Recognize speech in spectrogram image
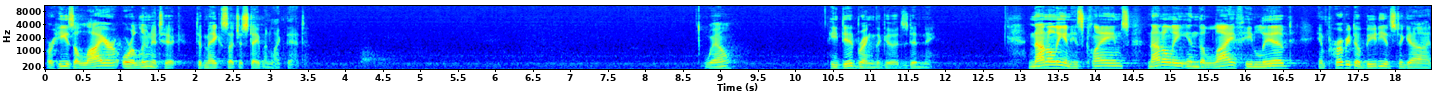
or he is a liar or a lunatic to make such a statement like that. Well, he did bring the goods, didn't he? Not only in his claims, not only in the life he lived in perfect obedience to God,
